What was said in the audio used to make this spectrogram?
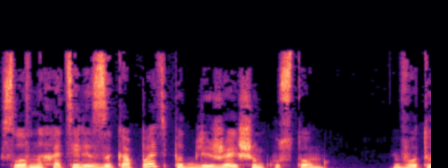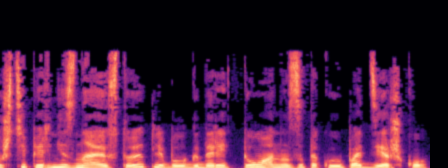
словно хотели закопать под ближайшим кустом. Вот уж теперь не знаю, стоит ли благодарить Туана за такую поддержку.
